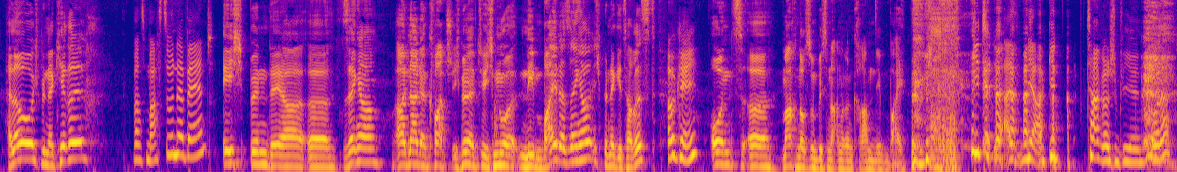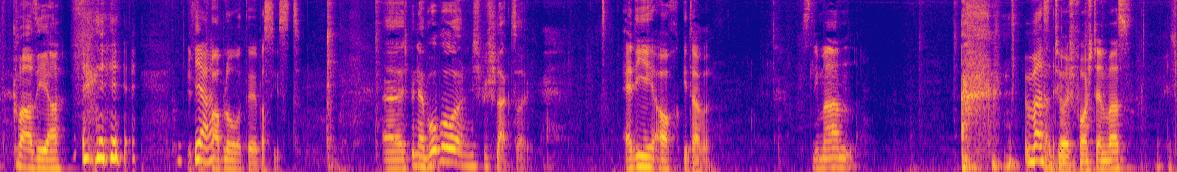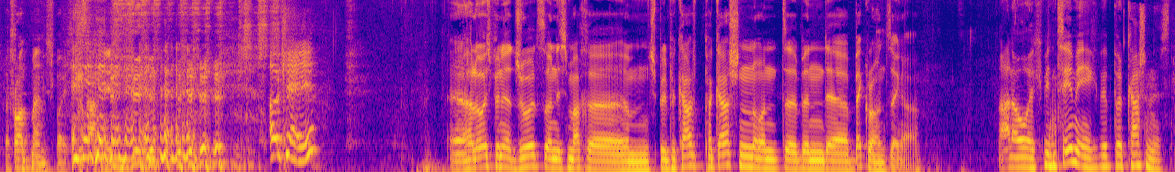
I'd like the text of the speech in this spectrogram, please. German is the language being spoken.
Hallo, ich bin der Kirill. Was machst du in der Band? Ich bin der äh, Sänger. Ah, nein, der Quatsch. Ich bin natürlich nur nebenbei der Sänger. Ich bin der Gitarrist Okay. und äh, mache noch so ein bisschen anderen Kram nebenbei. Git äh, ja, Gitarre spielen, oder? Quasi, ja. Ich bin Ja. Pablo, der Bassist. Äh, ich bin der Bobo und ich spiele Schlagzeug. Eddie, auch Gitarre. Sliman, Was? könnt ihr euch vorstellen, was? Frontman. Ich weiß auch nicht. Okay. Äh, hallo, ich bin der Jules und ich mache, ähm, spiele Percu- Percussion und äh, bin der Background-Sänger. Hallo, ich bin Timmy, ich bin Percussionist.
